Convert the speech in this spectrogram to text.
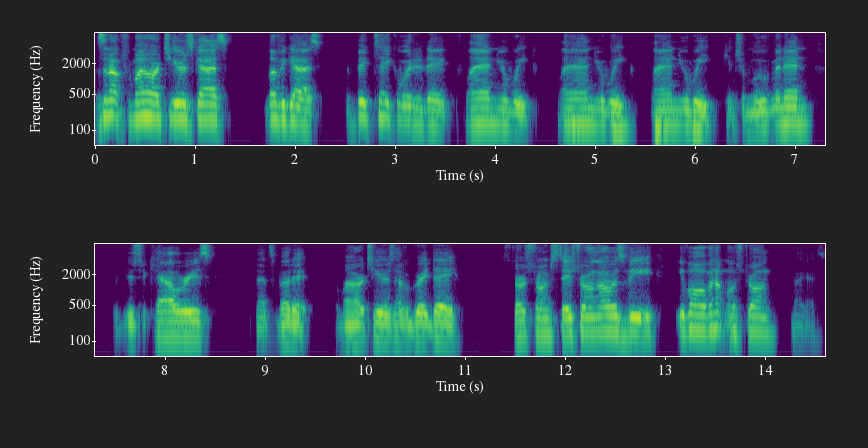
Listen up for my heart to yours, guys. Love you guys. The big takeaway today: plan your week. Plan your week. Plan your week. Get your movement in. Reduce your calories. That's about it. My heart to have a great day. Start strong, stay strong, always be evolve and utmost strong. Bye, guys.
